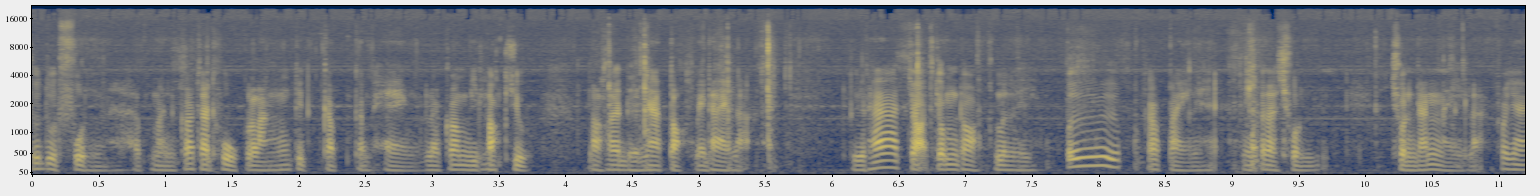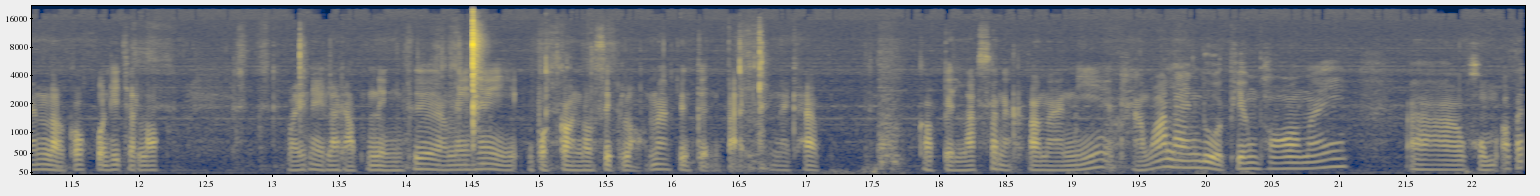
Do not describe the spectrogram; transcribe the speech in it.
ชุดดูดฝุ่นนะครับมันก็จะถูกลังติดกับกำแพง แล้วก็มีล็อกอยู่ เราก็เดินหน้าต่อไม่ได้ละ หรือถ้าเจาะจมดอกเลยปื๊บเข้าไปนะฮะนี่ก็จะชนชนด้านในละ เพราะฉะนั้นเราก็ควรที่จะล็อกไว้ในระดับหนึ่งเพื่อไม่ให้อุปกรณ์เราสึกหรอมากจนเกินไปนะครับ ก็เป็นลักษณะประมาณนี้ ถามว่าแรงดูดเพียงพอไหมผมเอาไป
